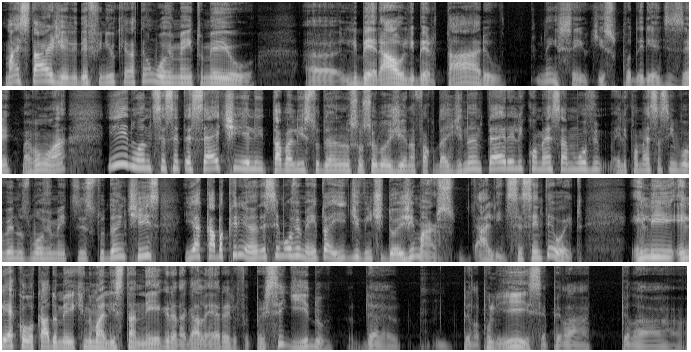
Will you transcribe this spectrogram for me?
mais tarde ele definiu que era até um movimento meio uh, liberal, libertário, nem sei o que isso poderia dizer, mas vamos lá. E no ano de 67, ele estava ali estudando sociologia na faculdade de Nanterre, ele começa, a ele começa a se envolver nos movimentos estudantis e acaba criando esse movimento aí de 22 de março, ali de 68. Ele, ele é colocado meio que numa lista negra da galera, ele foi perseguido da, pela polícia, pela, pela,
